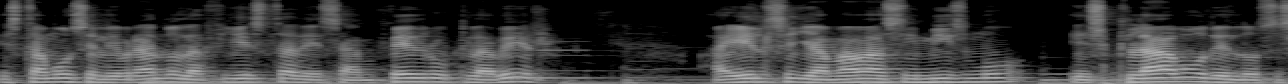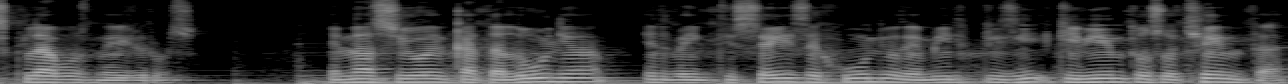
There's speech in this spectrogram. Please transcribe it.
estamos celebrando la fiesta de San Pedro Claver, a él se llamaba a sí mismo esclavo de los esclavos negros. Él nació en Cataluña el 26 de junio de 1580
